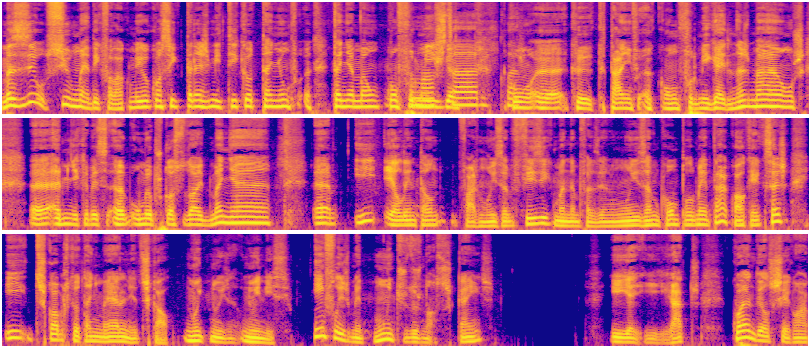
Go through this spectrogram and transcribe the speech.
Mas eu, se o médico falar comigo, eu consigo transmitir que eu tenho, um, tenho a mão com formiga. claro. Com, eh, que está com um formigueiro nas mãos, a minha cabeça, o meu pescoço dói de manhã, e ele então faz-me um exame físico, manda-me fazer um exame complementar, qualquer que seja, e descobre que eu tenho uma hérnia discal, muito no, no início. Infelizmente, muitos dos nossos cães e, e gatos, quando eles chegam a,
